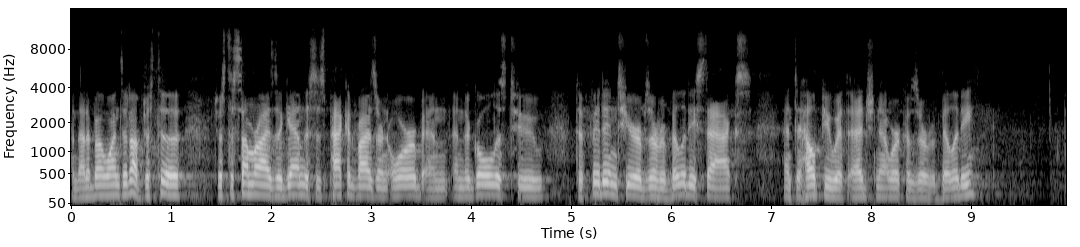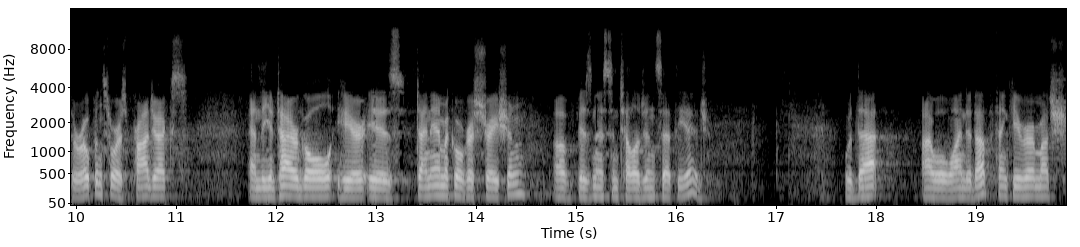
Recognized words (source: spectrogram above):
And that about winds it up. Just to, just to summarize again, this is PacketVisor and Orb, and, and the goal is to, to fit into your observability stacks and to help you with edge network observability. They're open source projects, and the entire goal here is dynamic orchestration of business intelligence at the edge. With that, I will wind it up. Thank you very much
